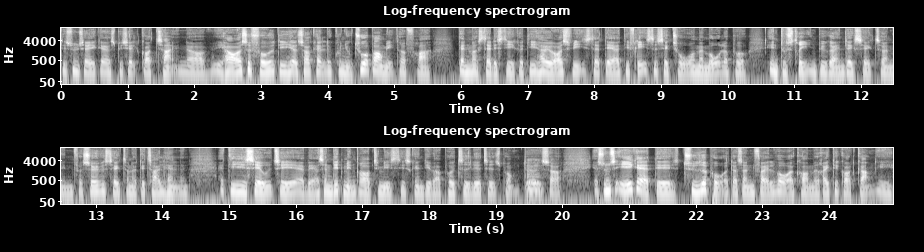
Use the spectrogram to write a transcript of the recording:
det synes jeg ikke er et specielt godt tegn. Og vi har også fået de her såkaldte konjunkturbarometre fra Danmarks Statistik, og de har jo også vist, at det er de fleste sektorer, man måler på industrien, bygger- anlægssektoren, inden for servicesektoren og detailhandlen, at de ser ud til at være sådan lidt mindre optimistiske, end de var på et tidligere tidspunkt. Mm. Så jeg synes ikke, at det tyder på, at der sådan for alvor er kommet rigtig godt gang i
